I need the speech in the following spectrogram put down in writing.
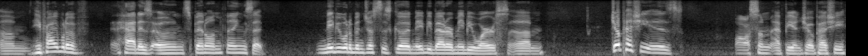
Um, he probably would have had his own spin on things that maybe would have been just as good, maybe better, maybe worse. Um, Joe Pesci is awesome at being Joe Pesci,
